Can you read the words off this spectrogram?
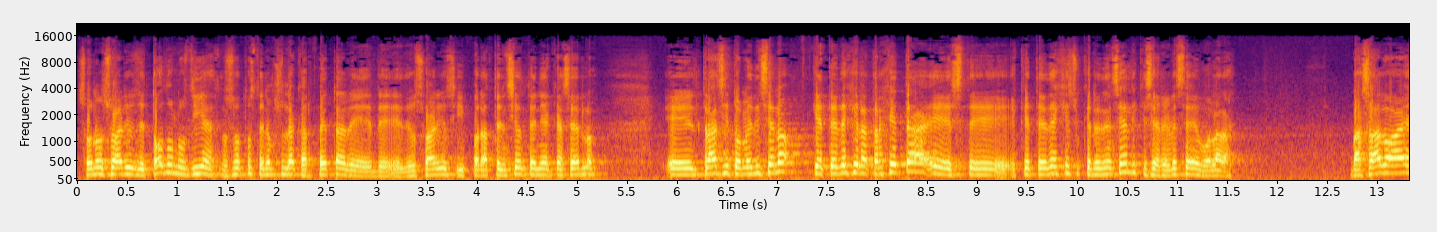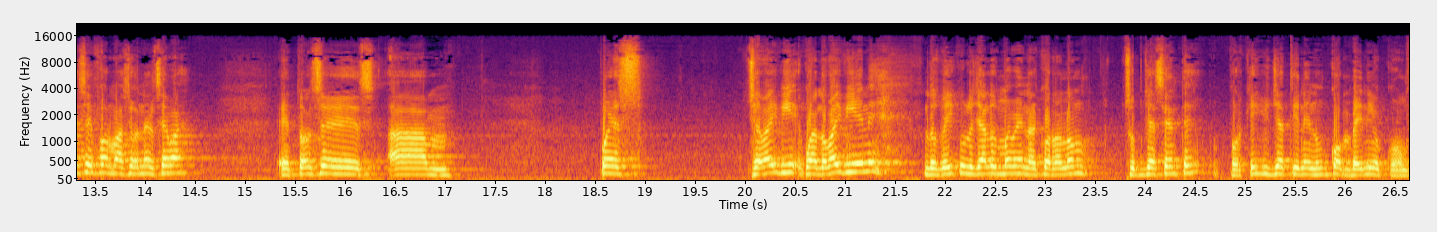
son usuarios de todos los días. Nosotros tenemos una carpeta de, de- de usuarios y por atención tenía que hacerlo. El tránsito me dice, no, que te deje la tarjeta, este, que te deje su credencial y que se regrese de volada. Basado a esa información, él se va. Entonces, am, pues, se va y cuando va y viene, los vehículos ya los mueven al corralón subyacente, porque ellos ya tienen un convenio con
